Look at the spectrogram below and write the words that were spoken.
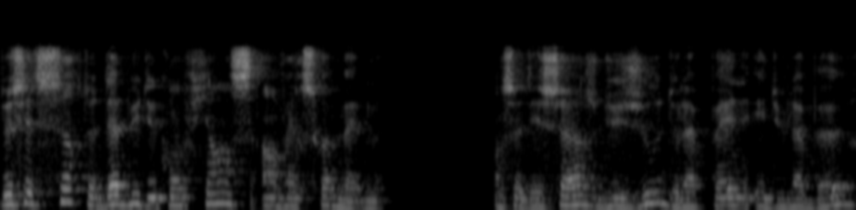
de cette sorte d'abus de confiance envers soi-même. On se décharge du joug de la peine et du labeur.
